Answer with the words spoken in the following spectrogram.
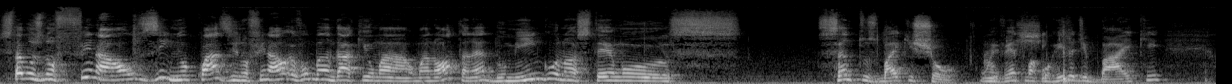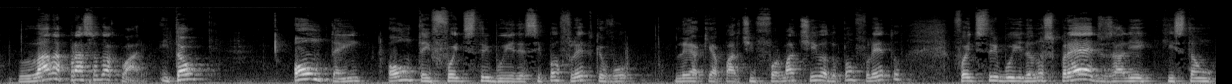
Estamos no finalzinho, quase no final. Eu vou mandar aqui uma, uma nota, né? Domingo nós temos Santos Bike Show, um Ai, evento, uma corrida de bike lá na Praça do Aquário. Então, ontem, ontem foi distribuído esse panfleto que eu vou ler aqui a parte informativa do panfleto. Foi distribuída nos prédios ali que estão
